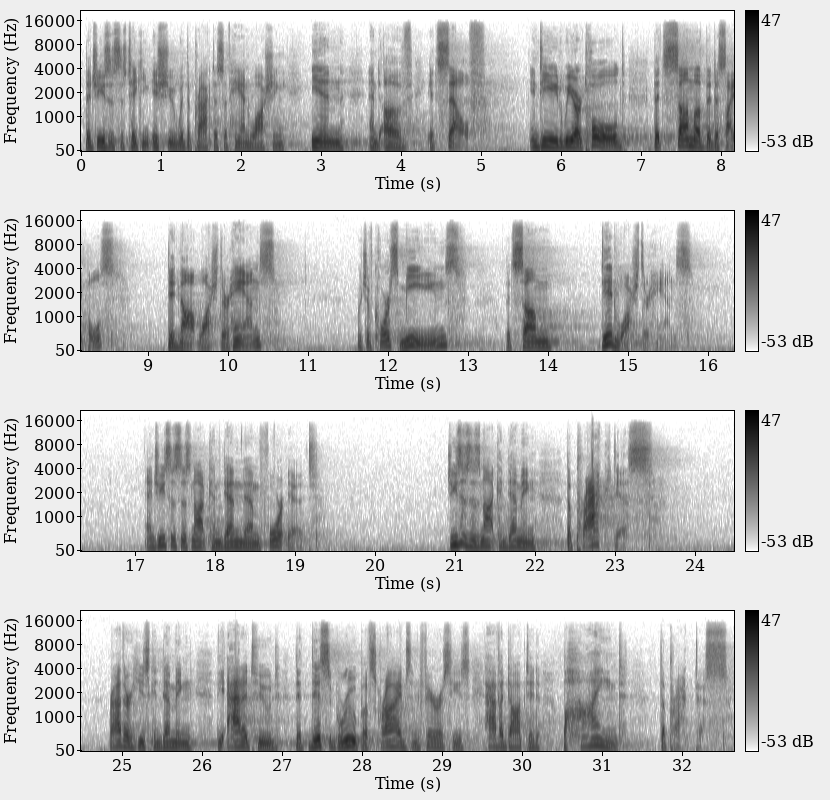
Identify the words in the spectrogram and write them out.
that Jesus is taking issue with the practice of hand washing in and of itself. Indeed, we are told that some of the disciples did not wash their hands, which of course means that some did wash their hands. And Jesus does not condemn them for it. Jesus is not condemning the practice. Rather, he's condemning the attitude that this group of scribes and Pharisees have adopted behind the practice.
